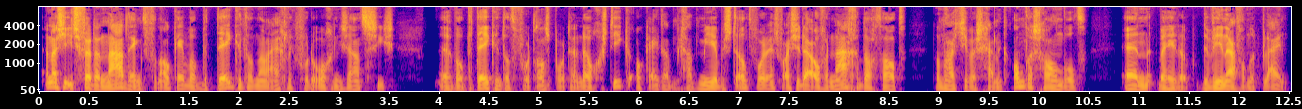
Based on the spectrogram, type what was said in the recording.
En als je iets verder nadenkt van oké, wat betekent dat nou eigenlijk voor de organisaties? wat betekent dat voor transport en logistiek? Oké, okay, dan gaat meer besteld worden. En als je daarover nagedacht had, dan had je waarschijnlijk anders gehandeld. En ben je de, winnaar van het plein.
